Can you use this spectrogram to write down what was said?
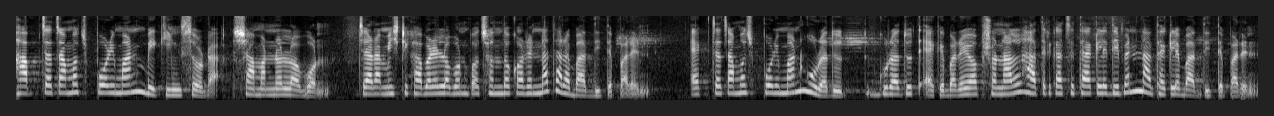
হাফ চা চামচ পরিমাণ বেকিং সোডা সামান্য লবণ। যারা মিষ্টি খাবারে লবণ পছন্দ করেন না, তারা বাদ দিতে পারেন। এক চা চামচ পরিমাণ গুঁড়া দুধ। গুঁড়া দুধ একেবারেই অপশনাল হাতের কাছে থাকলে দিবেন, না থাকলে বাদ দিতে পারেন।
